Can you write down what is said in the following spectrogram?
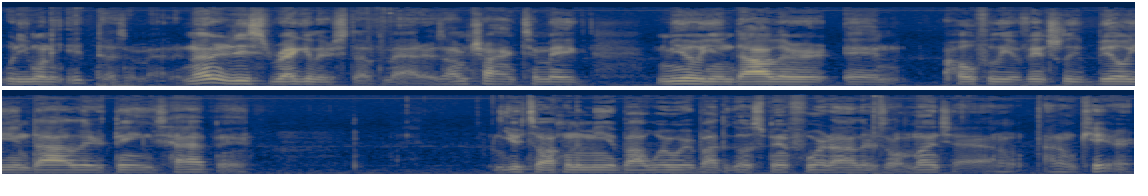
What do you want to? It doesn't matter. None of this regular stuff matters. I'm trying to make million dollar and hopefully eventually billion dollar things happen. You're talking to me about where we're about to go spend four dollars on lunch at. I don't I don't care.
